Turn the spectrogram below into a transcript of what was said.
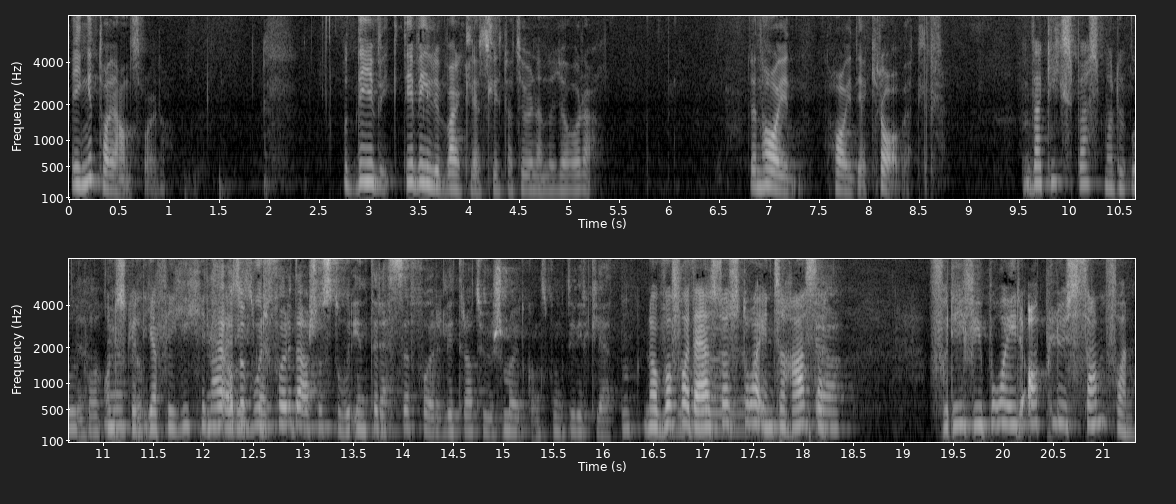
Ingen tar ju ansvar idag. Och det, det vill ju verklighetslitteraturen ändå göra. Den har ju, har ju det kravet. Liksom. Hva gikk spørsmålet ut på? Unnskyld, jeg fikk ikke helt Nei, altså. Hvorfor det er så stor interesse for litteratur som har utgangspunkt i virkeligheten? Nå, hvorfor det er så stor interesse? Ja. Fordi vi bor i et opplyst samfunn.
